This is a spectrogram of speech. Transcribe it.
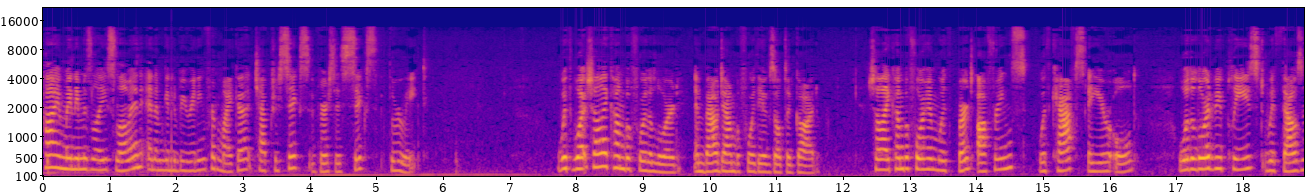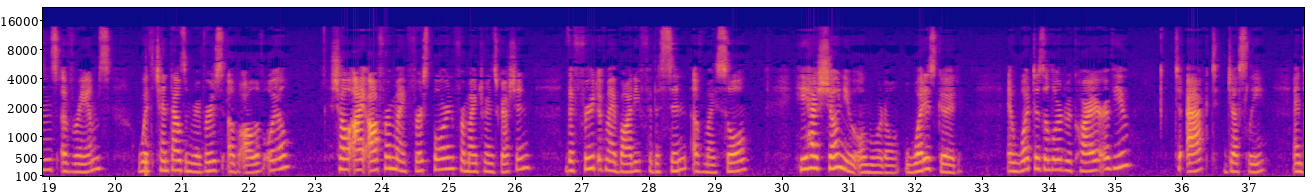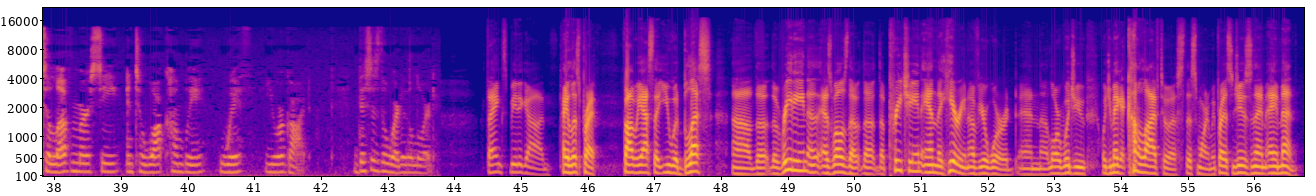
Hi, my name is Lai Sloman, and I'm going to be reading from Micah chapter 6, verses 6 through 8. With what shall I come before the Lord, and bow down before the exalted God? Shall I come before him with burnt offerings, with calves a year old? Will the Lord be pleased with thousands of rams, with ten thousand rivers of olive oil? Shall I offer my firstborn for my transgression, the fruit of my body for the sin of my soul? He has shown you, O mortal, what is good. And what does the Lord require of you? To act justly, and to love mercy, and to walk humbly with your God. This is the word of the Lord. Thanks be to God. Hey, let's pray. Father, we ask that you would bless uh, the, the reading as well as the, the, the, preaching and the hearing of your word. And uh, Lord, would you, would you make it come alive to us this morning? We pray this in Jesus' name. Amen.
